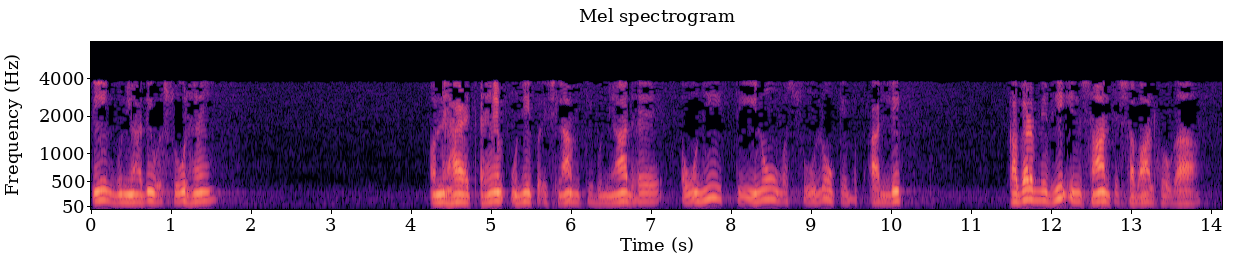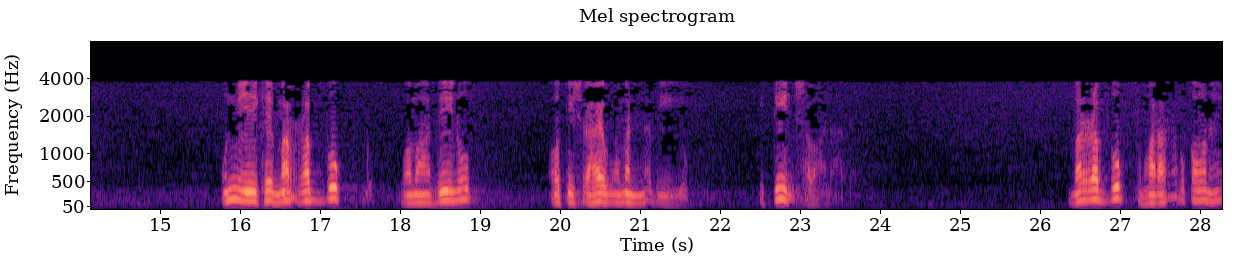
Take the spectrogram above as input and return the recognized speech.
تین بنیادی اصول ہیں اور نہایت اہم، انہی پر اسلام کی بنیاد ہے اور انہی تینوں اصولوں کے متعلق قبر میں بھی انسان سے سوال ہوگا۔ ان میں ایک ہے، مر ربک وما دینک اور تیسرا ہے، ومن نبی یہ تین سوالات ہیں۔ مر ربک، تمہارا رب کون ہے؟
